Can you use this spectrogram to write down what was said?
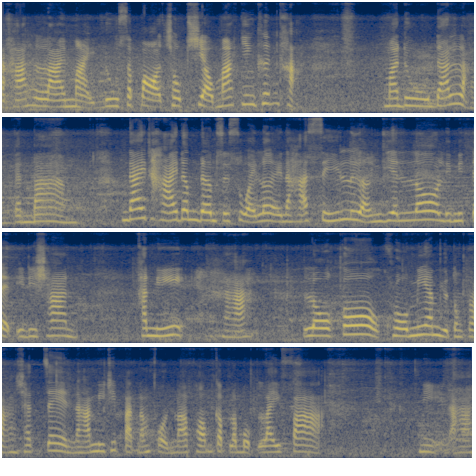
นะคะลายใหม่ดูสปอร์ตโฉบเฉี่ยวมากยิ่งขึ้นค่ะ มาดูด้านหลังกันบ้าง ได้ท้ายเดิมๆสวยๆเลยนะคะ สีเหลือง Yellow Limited Edition คันนี้นะคะโลโก้โครเมียมอยู่ตรงกลางชัดเจนนะคะ มีที่ปัดน้ำฝนมาพร้อมกับระบบไล่ฟ้า นี่นะคะ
